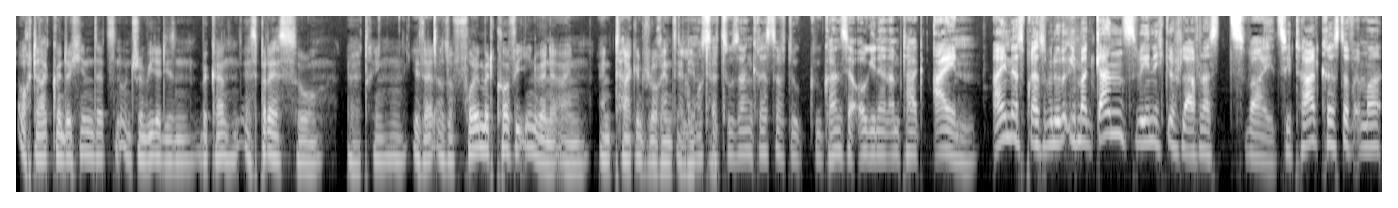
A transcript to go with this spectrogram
Auch da könnt ihr euch hinsetzen und schon wieder diesen bekannten Espresso äh, trinken. Ihr seid also voll mit Koffein, wenn ihr einen, einen Tag in Florenz erlebt muss habt. dazu sagen, Christoph, du, du kannst ja original am Tag ein, ein Espresso, wenn du wirklich mal ganz wenig geschlafen hast, zwei. Zitat Christoph immer,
